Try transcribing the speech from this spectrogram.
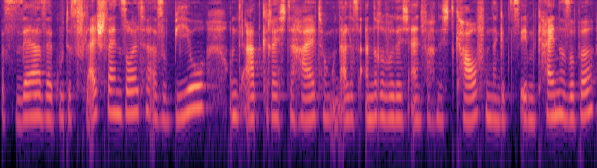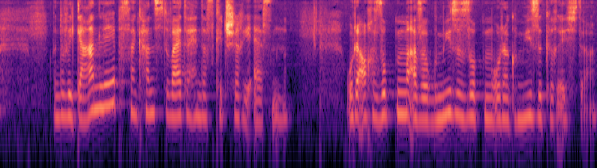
es sehr, sehr gutes Fleisch sein sollte, also bio und artgerechte Haltung und alles andere würde ich einfach nicht kaufen, dann gibt es eben keine Suppe. Wenn du vegan lebst, dann kannst du weiterhin das Kitscheri essen. Oder auch Suppen, also Gemüsesuppen oder Gemüsegerichte.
